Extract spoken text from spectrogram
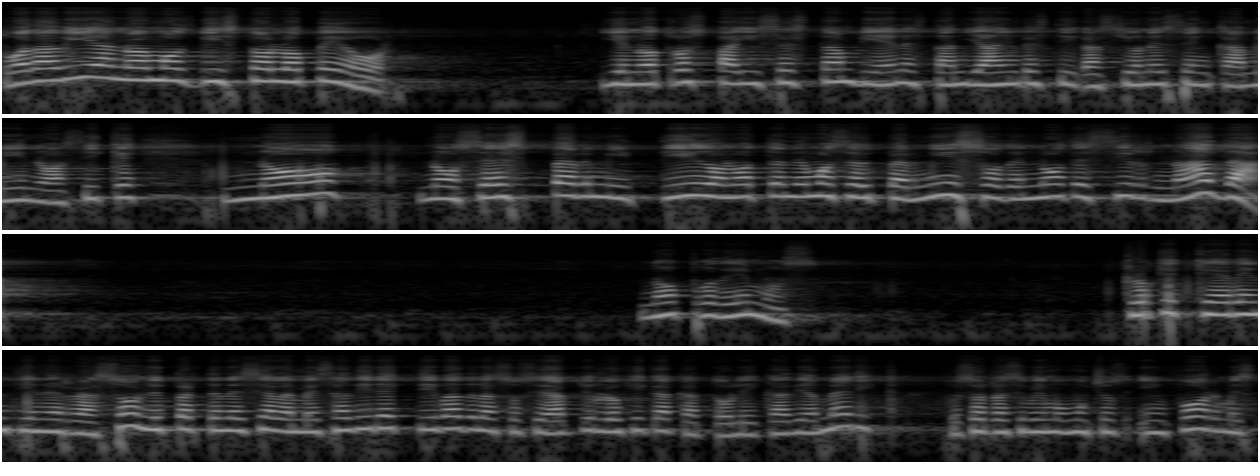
Todavía no hemos visto lo peor. Y en otros países también están ya investigaciones en camino. Así que no nos es permitido, no tenemos el permiso de no decir nada. No podemos. Creo que Kevin tiene razón. Él pertenece a la mesa directiva de la Sociedad Teológica Católica de América. Pues recibimos muchos informes.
